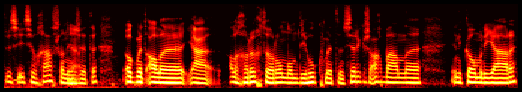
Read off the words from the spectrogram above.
dus iets heel gaafs kan Ja. inzetten. Ook met alle, ja, alle geruchten rondom die hoek met een circusachtbaan eh in de komende jaren.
